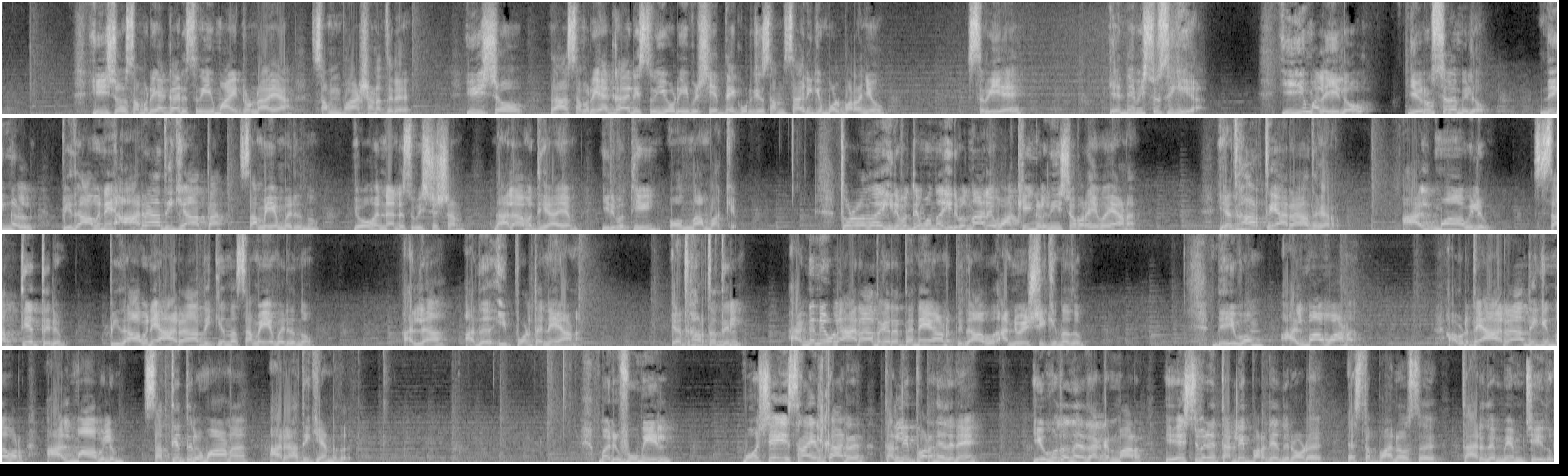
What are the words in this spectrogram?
ഈശോ സമറിയാക്കാരി സ്ത്രീയുമായിട്ടുണ്ടായ സംഭാഷണത്തിൽ ഈശോ ആ സമറിയാക്കാരി സ്ത്രീയോട് ഈ വിഷയത്തെക്കുറിച്ച് സംസാരിക്കുമ്പോൾ പറഞ്ഞു സ്ത്രീയെ എന്നെ വിശ്വസിക്കുക. ഈ മലയിലോ ജെറുസലമിലോ നിങ്ങൾ പിതാവിനെ ആരാധിക്കാത്ത സമയം വരുന്നു. യോഹന്നാന്റെ സുവിശേഷം നാലാം അധ്യായം ഇരുപത്തി ഒന്നാം വാക്യം. തുടർന്ന് ഇരുപത്തിമൂന്ന് ഇരുപത്തിനാല് വാക്യങ്ങളിൽ ഈശോ പറയുകയാണ് യഥാർത്ഥ ആരാധകർ ആത്മാവിലും സത്യത്തിലും പിതാവിനെ ആരാധിക്കുന്ന സമയം വരുന്നു. അല്ല അത് ഇപ്പോൾ തന്നെയാണ്. യഥാർത്ഥത്തിൽ അങ്ങനെയുള്ള ആരാധകരെ തന്നെയാണ് പിതാവ് അന്വേഷിക്കുന്നതും. ദൈവം ആത്മാവാണ്. അവിടുത്തെ ആരാധിക്കുന്നവർ ആത്മാവിലും സത്യത്തിലുമാണ് ആരാധിക്കേണ്ടത്. മരുഭൂമിയിൽ മോശെ ഇസ്രായേൽക്കാർ തള്ളിപ്പറഞ്ഞതിനെ യഹൂദ നേതാക്കന്മാർ യേശുവിനെ തള്ളിപ്പറഞ്ഞതിനോട് എസ്തപ്പാനോസ് താരതമ്യം ചെയ്തു.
